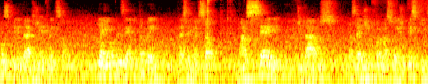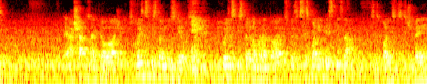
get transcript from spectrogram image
possibilidades de reflexão. E aí eu apresento também, nessa imersão, uma série de dados, uma série de informações de pesquisa, é, achados arqueológicos, coisas que estão em museus, coisas que estão em laboratórios, coisas que vocês podem pesquisar. Vocês podem, se vocês tiverem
